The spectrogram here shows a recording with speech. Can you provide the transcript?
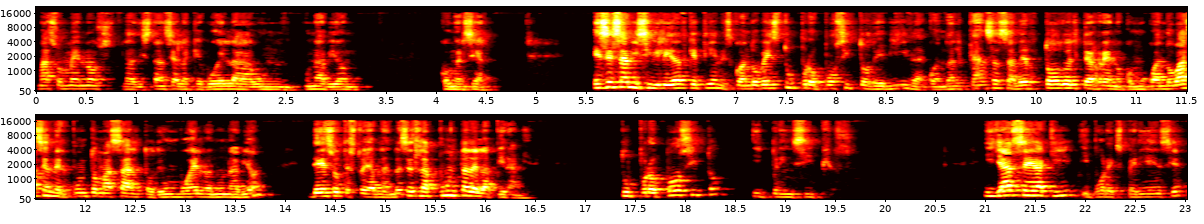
Más o menos la distancia a la que vuela un, un avión comercial. Es esa visibilidad que tienes cuando ves tu propósito de vida, cuando alcanzas a ver todo el terreno, como cuando vas en el punto más alto de un vuelo en un avión, de eso te estoy hablando. Esa es la punta de la pirámide tu propósito y principios. Y ya sé aquí, y por experiencia,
